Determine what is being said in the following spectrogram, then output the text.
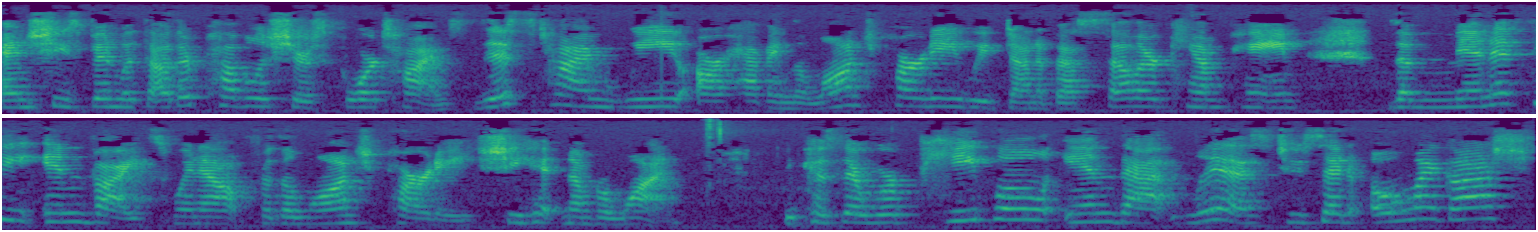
and she's been with other publishers four times. This time we are having the launch party. We've done a bestseller campaign. The minute the invites went out for the launch party, she hit number one because there were people in that list who said, Oh my gosh,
